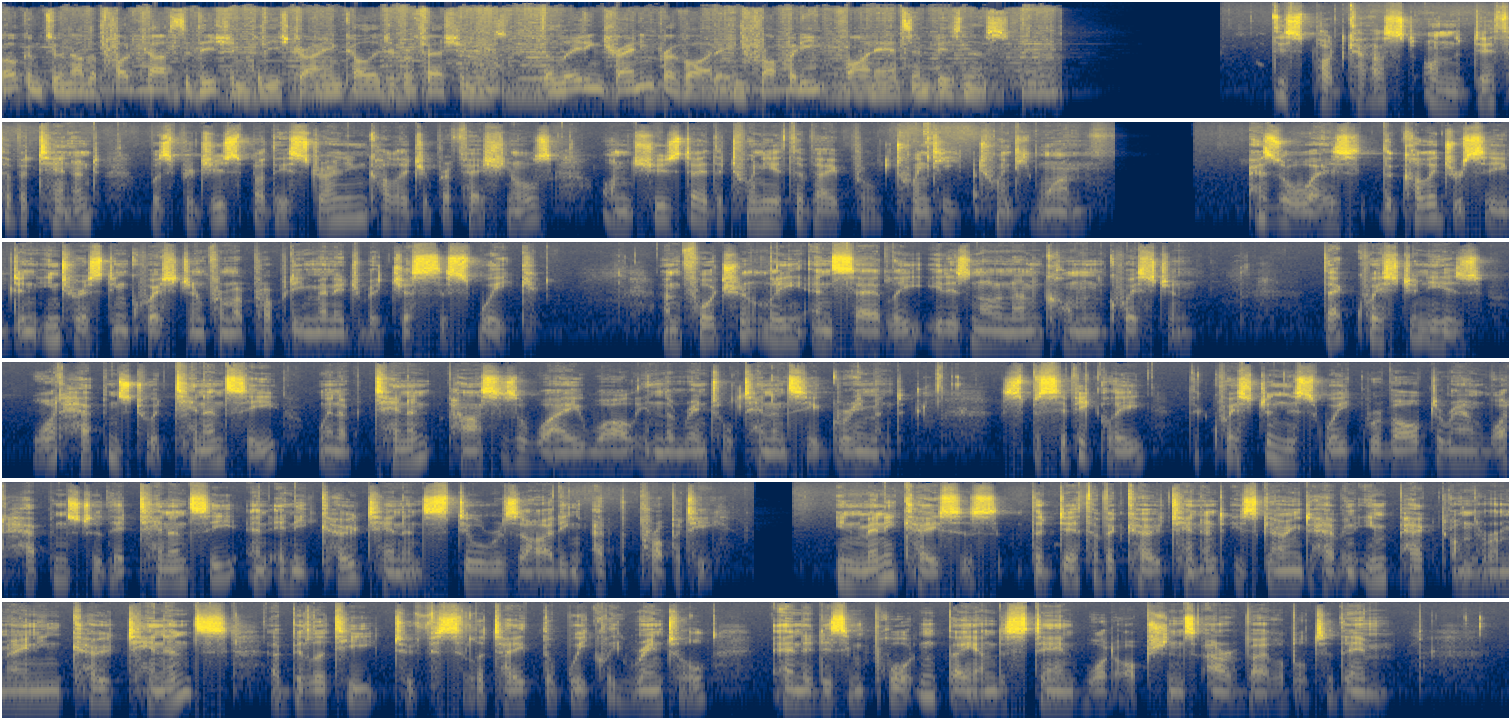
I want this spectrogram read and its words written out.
Welcome to another podcast edition for the Australian College of Professionals, the leading training provider in property, finance, and business. This podcast on the death of a tenant was produced by the Australian College of Professionals on Tuesday, the 20th of April 2021. As always, the college received an interesting question from a property manager just this week. Unfortunately and sadly, it is not an uncommon question. That question is what happens to a tenancy when a tenant passes away while in the rental tenancy agreement? Specifically, the question this week revolved around what happens to their tenancy and any co tenants still residing at the property. In many cases, the death of a co tenant is going to have an impact on the remaining co tenant's ability to facilitate the weekly rental, and it is important they understand what options are available to them.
